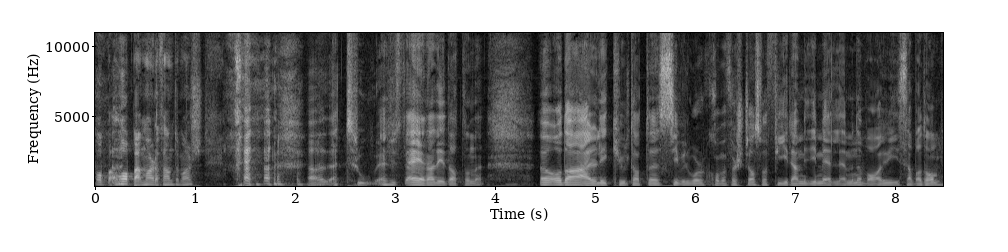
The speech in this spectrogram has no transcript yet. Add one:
Håper, håper de har det 5. mars. Ja, jeg tror jeg husker, Det er en av de datoene. Og da er det litt kult at eh, Civil War kommer først til oss, for fire av de medlemmene var jo i Sabaton.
